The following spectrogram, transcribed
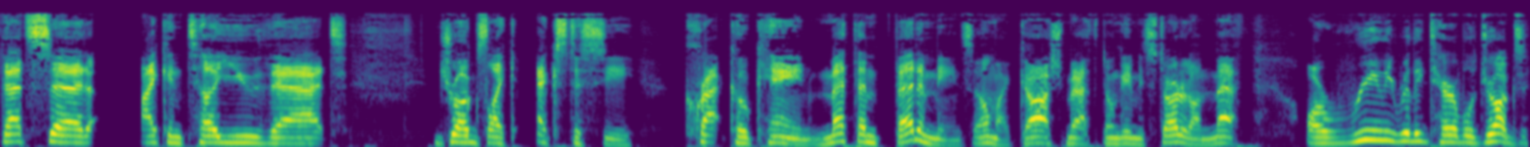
That said, I can tell you that drugs like ecstasy, crack cocaine, methamphetamines, oh my gosh, meth, don't get me started on meth, are really, really terrible drugs.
